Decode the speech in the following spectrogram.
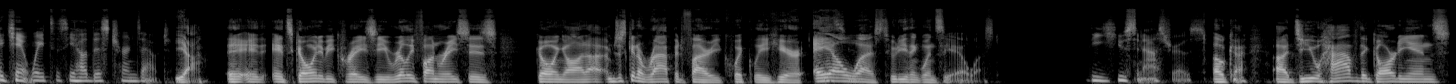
I can't wait to see how this turns out. Yeah, it, it, it's going to be crazy. Really fun races going on. I- I'm just going to rapid fire you quickly here. AL. West. Who do you think wins the AL West? The Houston Astros. Okay. Uh, do you have the Guardians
